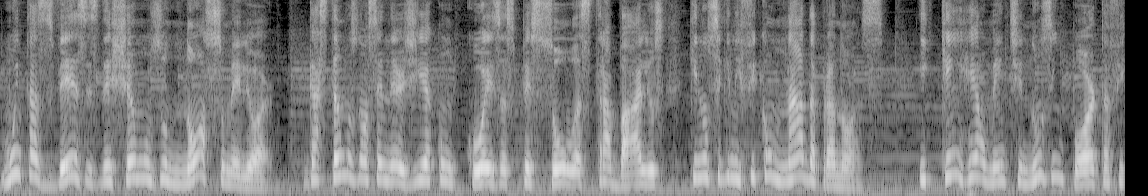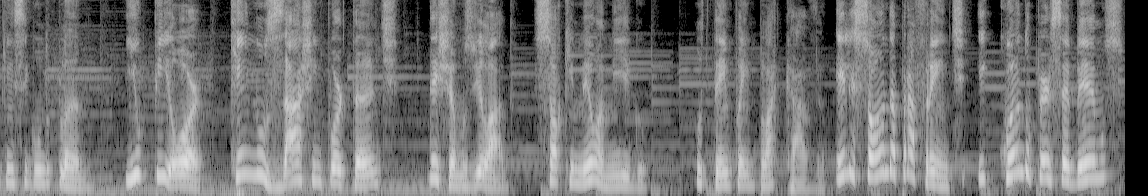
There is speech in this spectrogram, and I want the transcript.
Muitas vezes deixamos o nosso melhor Gastamos nossa energia com coisas, pessoas, trabalhos que não significam nada para nós. E quem realmente nos importa fica em segundo plano. E o pior, quem nos acha importante, deixamos de lado. Só que meu amigo, o tempo é implacável. Ele só anda para frente e quando percebemos,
